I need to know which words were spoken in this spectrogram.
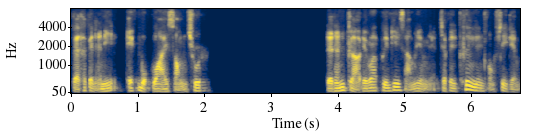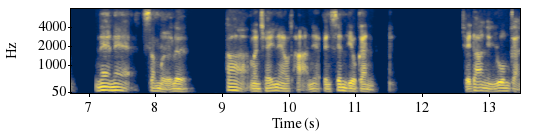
แต่ถ้าเป็นอันนี้ x บวก y สองชุดดังนั้นกล่าวได้ว่าพื้นที่สามเหลี่ยมเนี่ยจะเป็นครึ่งหนึ่งของสี่เหลี่ยมแน่ ๆ เสมอเลย ถ้ามันใช้แนวฐานเนี่ยเป็นเส้นเดียวกัน ใช้ด้านหนึ่งร่วมกัน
